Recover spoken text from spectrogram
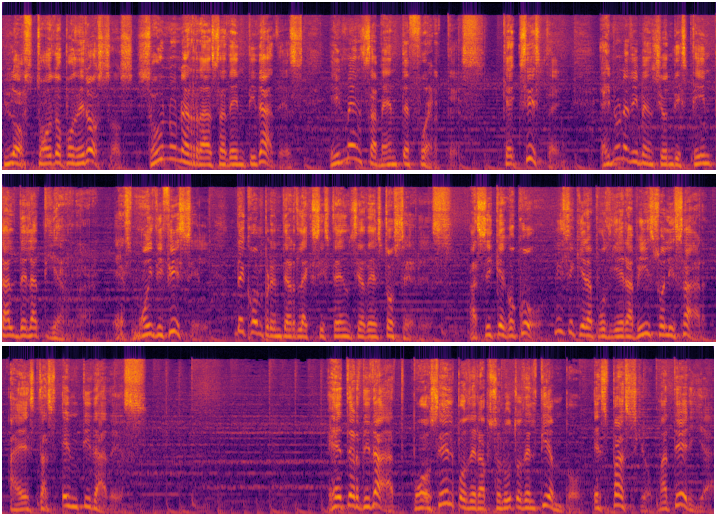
Los Todopoderosos son una raza de entidades inmensamente fuertes que existen en una dimensión distinta al de la Tierra. Es muy difícil de comprender la existencia de estos seres, así que Goku ni siquiera pudiera visualizar a estas entidades. Eternidad posee el poder absoluto del tiempo, espacio, materia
